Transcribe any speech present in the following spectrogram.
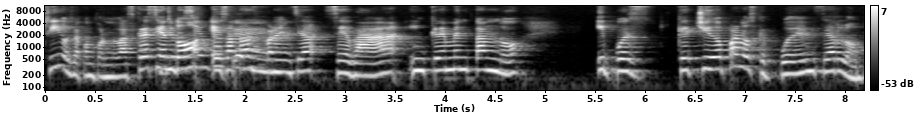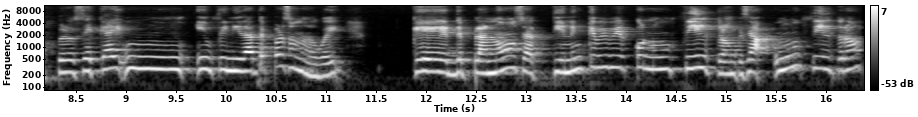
sí, o sea, conforme vas creciendo, esa que- transparencia se va incrementando. Y pues qué chido para los que pueden serlo, pero sé que hay infinidad de personas, güey, que de plano, o sea, tienen que vivir con un filtro, aunque sea un filtro,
